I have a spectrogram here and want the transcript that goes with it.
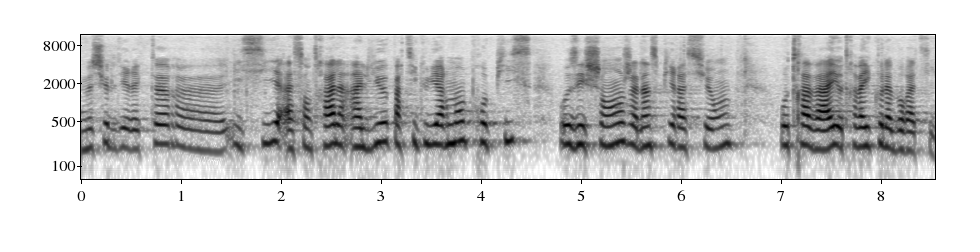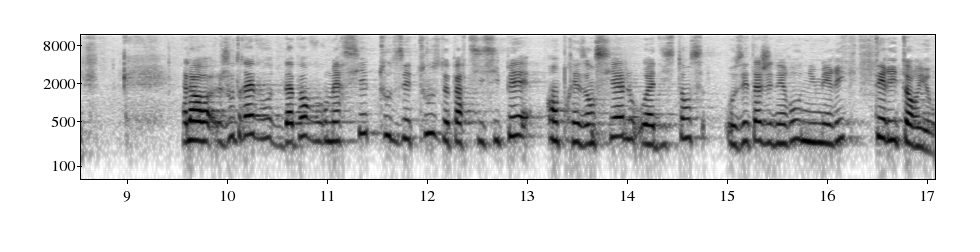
Monsieur le Directeur, ici à Centrale, un lieu particulièrement propice aux échanges, à l'inspiration, au travail, au travail collaboratif. Alors, je voudrais d'abord vous remercier toutes et tous de participer en présentiel ou à distance aux États généraux numériques territoriaux.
